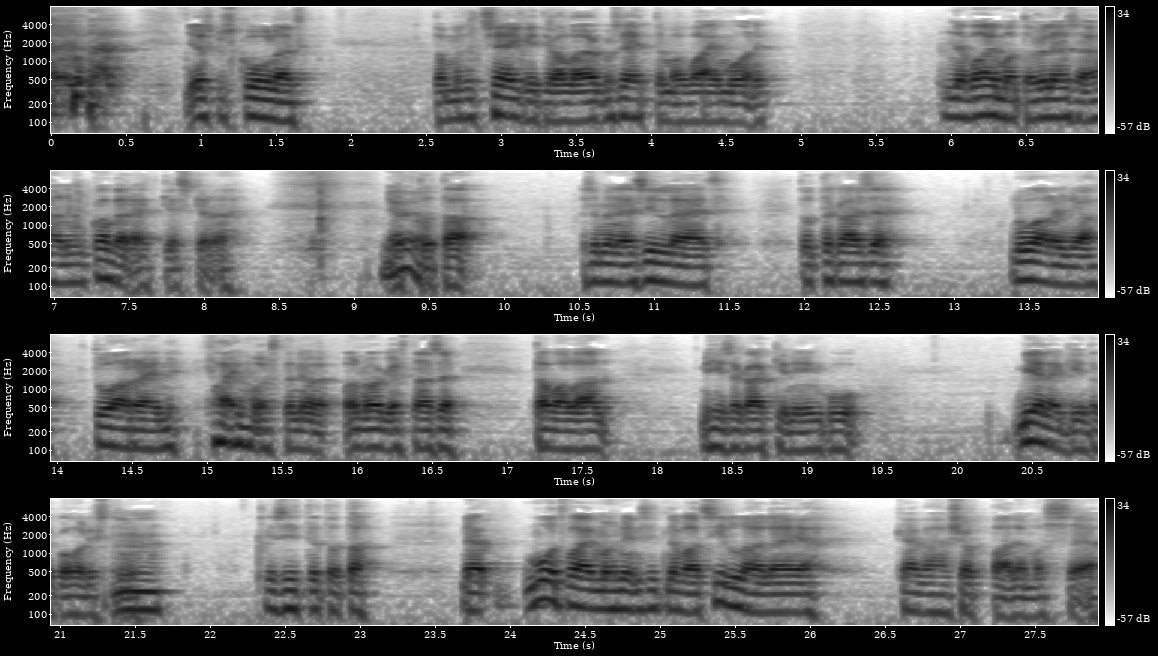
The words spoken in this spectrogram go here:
joskus kuullut, että tommoset sheikit, joilla on joku seitsemän vaimoa, niin ne vaimot on yleensä ihan niinku kavereet keskenään. Joo, Ja joo. tota, se menee silleen, että totta kai se nuorin ja tuorein niin vaimoista niin on- oikeastaan se tavallaan, mihin se kaikki niinku mielenkiinto kohdistuu. Mm. Ja sitten tota, ne muut vaimot, niin sitten ne vaan chillailee ja käy vähän shoppailemassa ja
